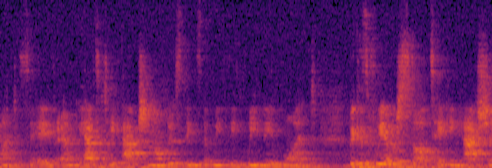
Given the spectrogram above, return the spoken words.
want to save, and we have to take action on those things that we think we may want. Because if we ever stop taking action,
